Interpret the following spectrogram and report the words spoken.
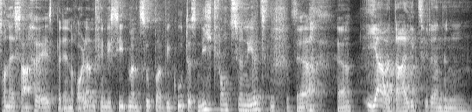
so eine Sache ist. Bei den Rollern, finde ich, sieht man super, wie gut das nicht funktioniert. Das nicht funktioniert. Ja, ja. ja, aber da liegt es wieder an den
